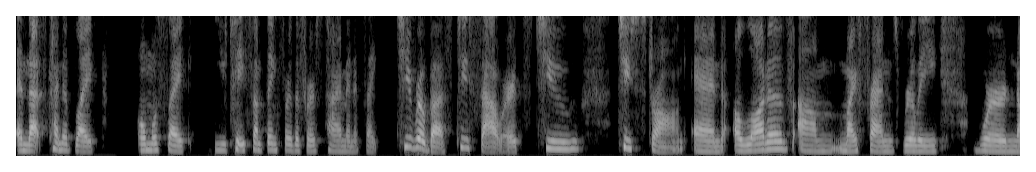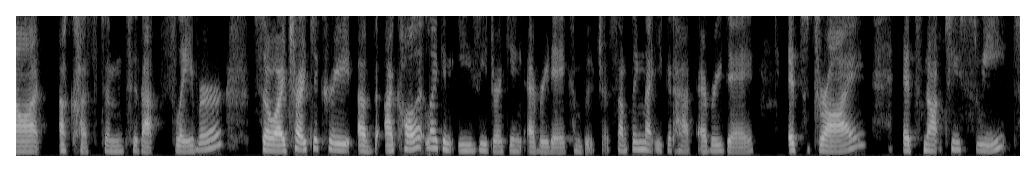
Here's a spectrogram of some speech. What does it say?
And that's kind of like almost like you taste something for the first time and it's like too robust, too sour, it's too too strong. And a lot of um, my friends really were not accustomed to that flavor. So I tried to create a, I call it like an easy drinking everyday kombucha, something that you could have every day. It's dry, it's not too sweet,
